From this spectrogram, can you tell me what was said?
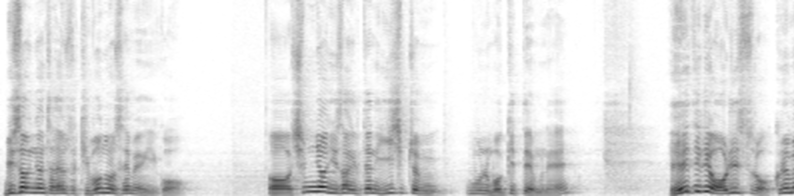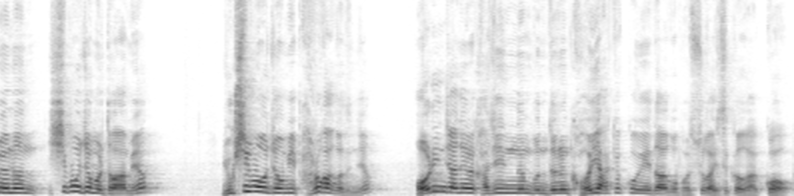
미성년 자녀수 기본으로 3명이고 어, 10년 이상일 때는 20점을 먹기 때문에 애들이 어릴수록 그러면은 15점을 더하면 65점이 바로 가거든요. 어린 자녀를 가지는 분들은 거의 합격공이다고 볼 수가 있을 것 같고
